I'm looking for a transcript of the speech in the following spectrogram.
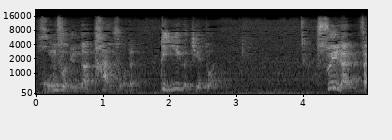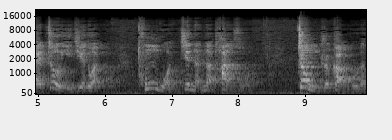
红四军的探索的第一个阶段。虽然在这一阶段，通过艰难的探索，政治干部的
